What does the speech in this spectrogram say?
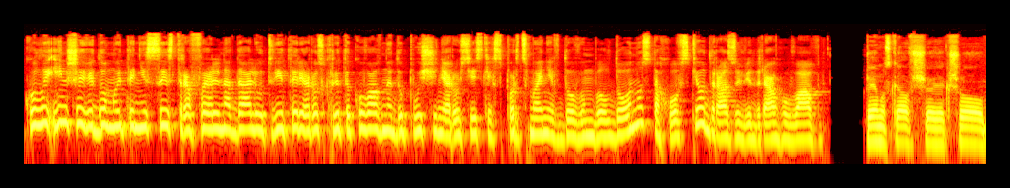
Коли інший відомий тенісист Рафаель Надаль у Твіттері розкритикував недопущення російських спортсменів до Вимблдону, Стаховський одразу відреагував. Я йому сказав, що якщо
